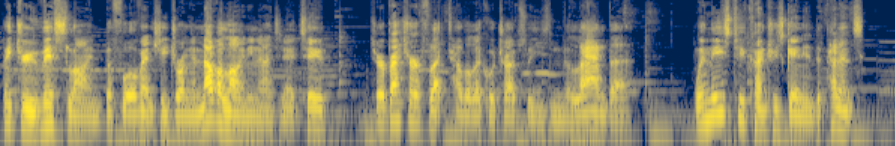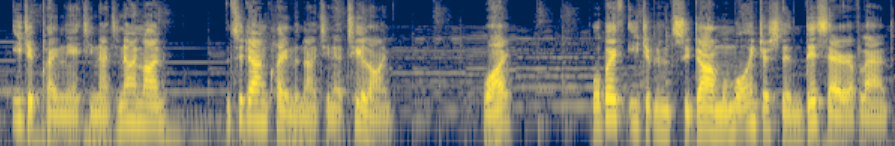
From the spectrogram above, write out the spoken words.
they drew this line before eventually drawing another line in 1902 to better reflect how the local tribes were using the land there. When these two countries gained independence, Egypt claimed the 1899 line and Sudan claimed the 1902 line. Why? Well, both Egypt and Sudan were more interested in this area of land,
